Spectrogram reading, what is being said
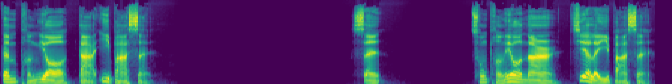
跟朋友打一把伞。三，从朋友那儿借了一把伞。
